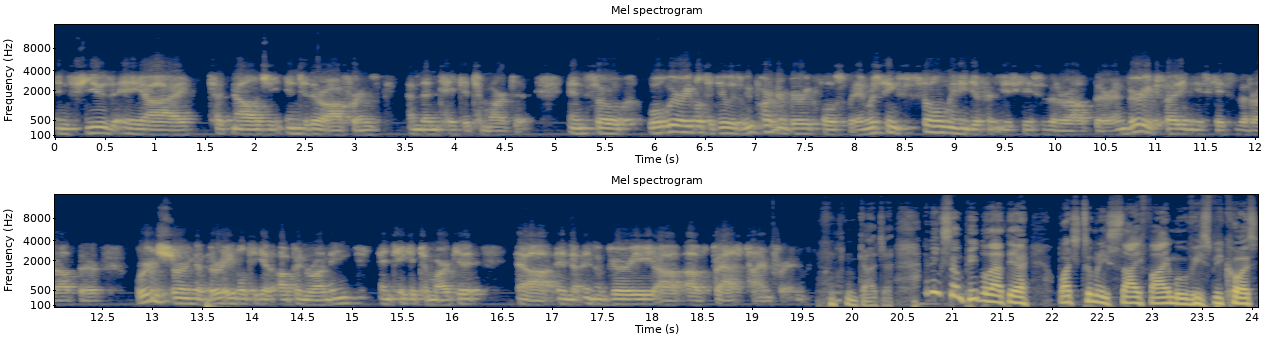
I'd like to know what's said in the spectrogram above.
infuse AI technology into their offerings and then take it to market. And so what we're able to do is we partner very closely and we're seeing so many different use cases that are out there and very exciting use cases that are out there. We're ensuring that they're able to get up and running and take it to market uh, in, in, a very uh, fast time frame. gotcha. I think some people out there watch too many sci-fi movies because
